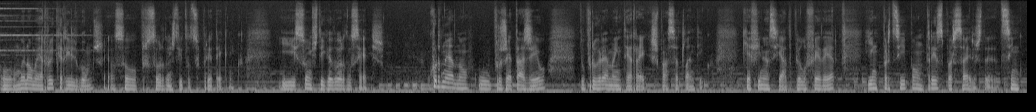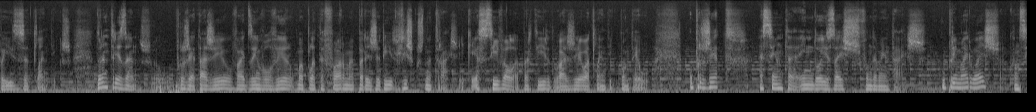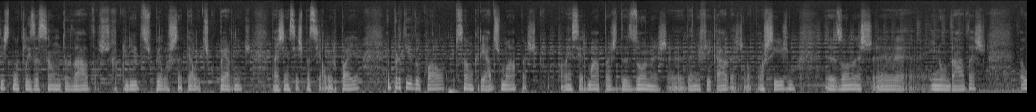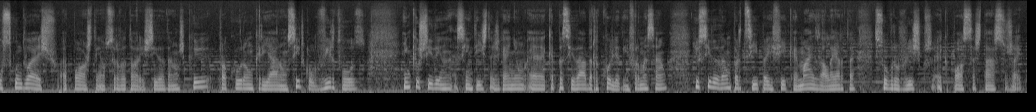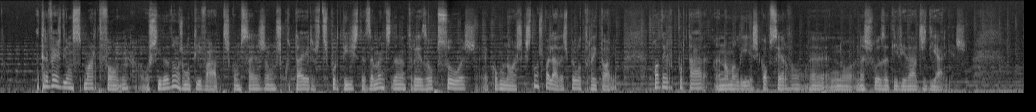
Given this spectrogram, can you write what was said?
meu nome é Rui Carrilho Gomes, eu sou professor do Instituto Superior Técnico e sou investigador do SEDES. Coordeno o projeto AGEO do programa Interreg Espaço Atlântico, que é financiado pelo FEDER e em que participam 13 parceiros de, de 5 países atlânticos. Durante 3 anos, o projeto AGEO vai desenvolver uma plataforma para gerir riscos naturais e que é acessível a partir do ageoatlântico.eu. O projeto assenta em dois eixos fundamentais. O primeiro eixo consiste na utilização de dados recolhidos pelos satélites copérnicos da Agência Espacial Europeia, a partir do qual são criados mapas, que podem ser mapas de zonas uh, danificadas no pós-sismo, uh, zonas uh, inundadas. O segundo eixo aposta em observatórios cidadãos que procuram criar um círculo virtuoso em que os cientistas ganham a capacidade de recolha de informação e o cidadão participa e fica mais alerta sobre os riscos a que possa estar sujeito. Através de um smartphone, os cidadãos motivados, como sejam escuteiros, desportistas, amantes da natureza ou pessoas eh, como nós que estão espalhadas pelo território, podem reportar anomalias que observam uh, no, nas suas atividades diárias.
